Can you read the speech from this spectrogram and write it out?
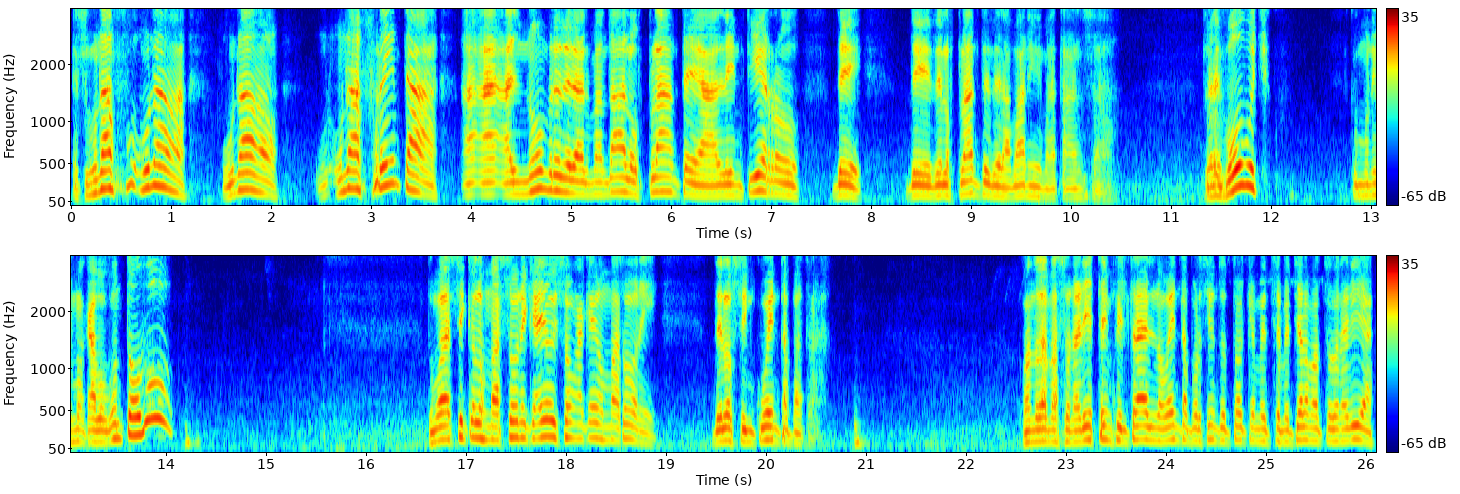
Eso es una, una, una, una afrenta al nombre de la hermandad, a los plantes, al entierro de, de, los plantes de La Habana y de Matanza. Tú eres bobo, chico. El comunismo acabó con todo. Tú vas a decir que los masones que hay hoy son aquellos masones de los 50 para atrás. Cuando la masonería está infiltrada, el 90% de todo el que se metió a la masonería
